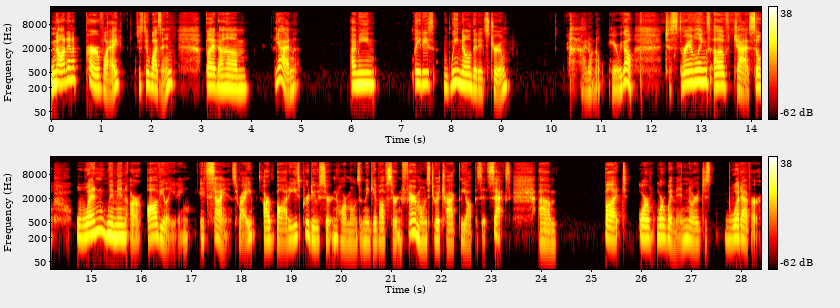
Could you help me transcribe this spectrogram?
Not in a perv way, just it wasn't. But um yeah, and I mean, ladies, we know that it's true. I don't know. Here we go. Just ramblings of jazz. So, when women are ovulating, it's science, right? Our bodies produce certain hormones and they give off certain pheromones to attract the opposite sex. Um, but, or, or women, or just whatever.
